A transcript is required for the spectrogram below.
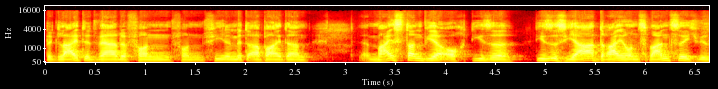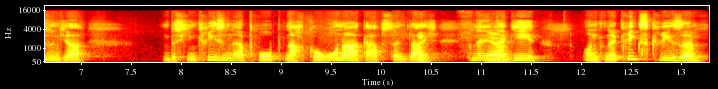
begleitet werde von, von vielen Mitarbeitern, äh, meistern wir auch diese, dieses Jahr 23. Wir sind ja ein bisschen krisenerprobt. Nach Corona gab es dann gleich eine ja. Energie- und eine Kriegskrise.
